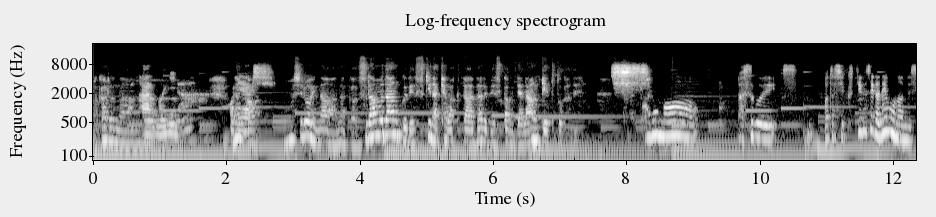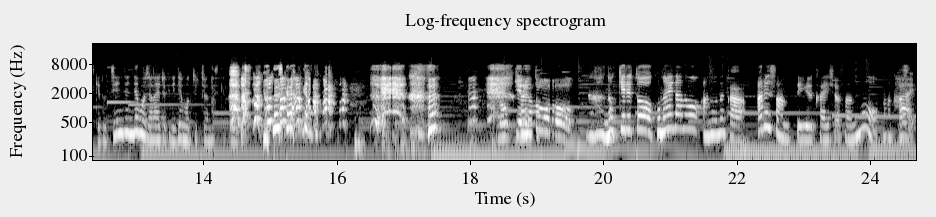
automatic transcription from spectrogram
わかるな。あのいいな。これやし。面白いな。なんかスラムダンクで好きなキャラクター誰ですか？みたいなアンケートとかね。あでもあすごいす私口癖がデモなんですけど全然デモじゃない時にデモって言っちゃうんですけど。乗っけると。あ乗っけるとこの間のあのなんかアルさんっていう会社さんのなんか、はい。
